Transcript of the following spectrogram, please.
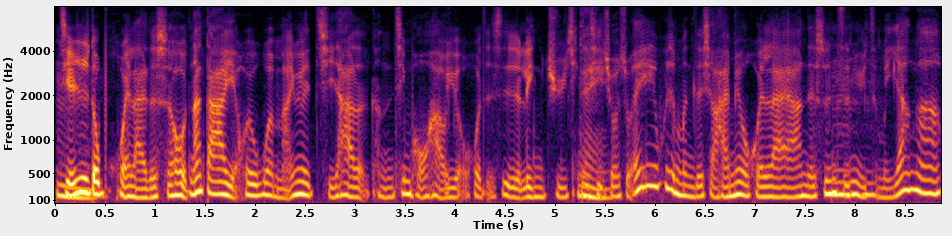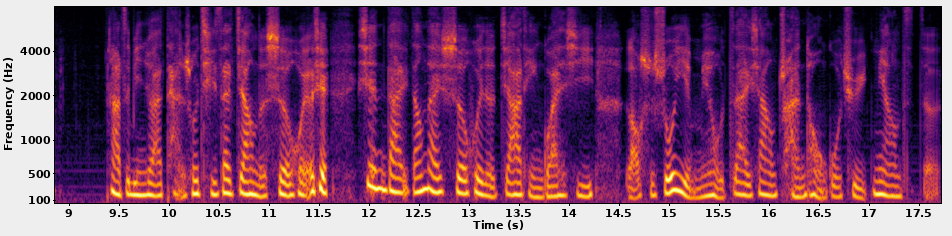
节日都不回来的时候，嗯、那大家也会问嘛，因为其他的可能亲朋好友或者是邻居亲戚就说，哎对，为什么你的小孩没有回来啊？你的孙子女怎么样啊？嗯那这边就来谈说，其实，在这样的社会，而且现代当代社会的家庭关系，老实说，也没有再像传统过去那样子的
